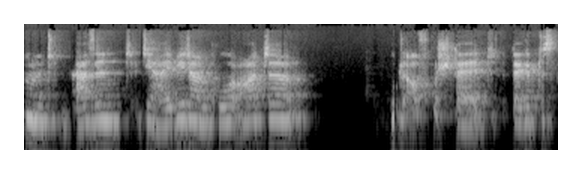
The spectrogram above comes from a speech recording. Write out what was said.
Und da sind die Heilbäder und Kurorte gut aufgestellt. Da gibt es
